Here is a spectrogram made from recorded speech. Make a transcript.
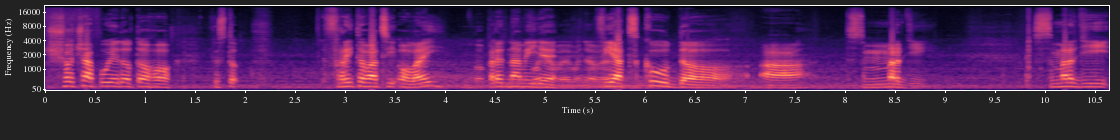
čo čapuje do toho? To, fritovací olej? No, Pred nami ide. Fiat Scudo a smrdí. Smrdí.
